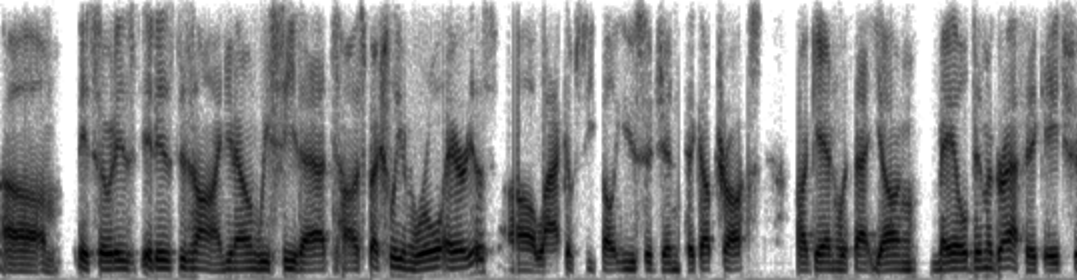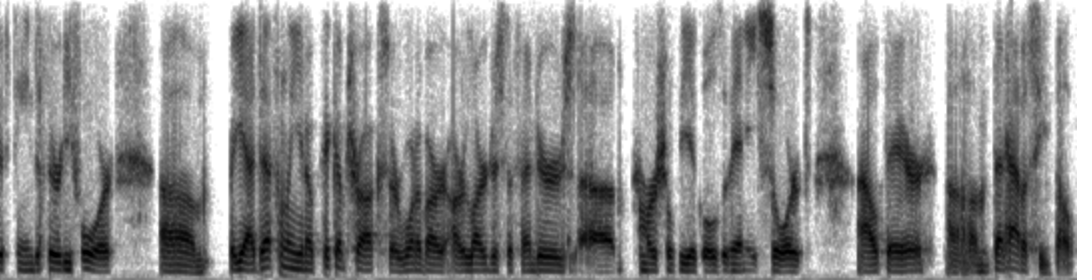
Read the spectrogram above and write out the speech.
Um, it, so it is it is designed, you know, and we see that uh, especially in rural areas, uh, lack of seatbelt usage in pickup trucks. Again, with that young male demographic, age 15 to 34. Um, but yeah, definitely, you know, pickup trucks are one of our, our largest offenders, uh, commercial vehicles of any sort out there um, that have a seatbelt.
